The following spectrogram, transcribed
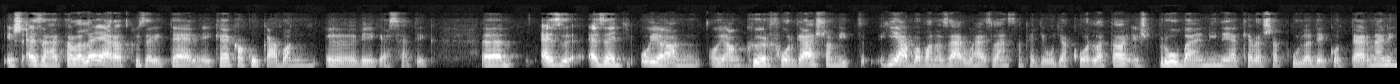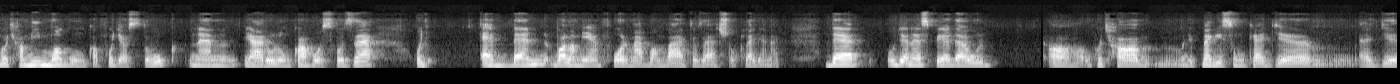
és ezáltal a lejárat közeli termékek a kukában végezhetik ez, ez egy olyan, olyan körforgás, amit hiába van az áruházláncnak egy jó gyakorlata, és próbál minél kevesebb hulladékot termelni, hogyha mi magunk, a fogyasztók nem járulunk ahhoz hozzá, hogy ebben valamilyen formában változások legyenek. De ugyanez például, a, hogyha mondjuk megiszunk egy, egy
